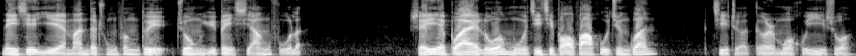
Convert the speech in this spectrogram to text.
那些野蛮的冲锋队终于被降服了。谁也不爱罗姆及其暴发户军官。记者德尔莫回忆说。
